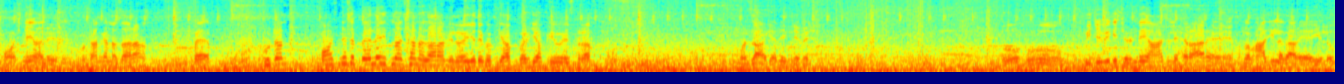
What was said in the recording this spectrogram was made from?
पहुँचने वाले भूटान का नज़ारा भूटान पहुँचने से पहले इतना अच्छा नज़ारा मिल रहा है। ये देखो क्या बढ़िया व्यू है इस तरफ़। मज़ा आ गया देखने में। ओहो बीजेपी के झंडे आज लहरा रहे हैं। मतलब आज ही लगा रहे हैं ये लोग।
